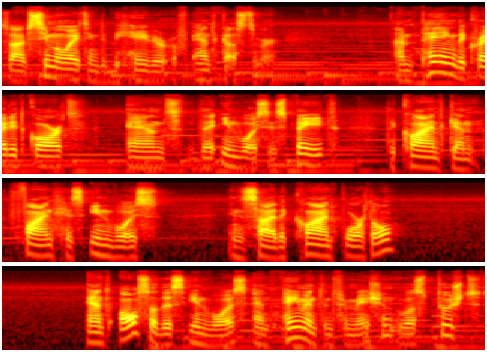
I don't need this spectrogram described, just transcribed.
So I'm simulating the behavior of end customer. I'm paying the credit card and the invoice is paid. The client can find his invoice inside the client portal and also this invoice and payment information was pushed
